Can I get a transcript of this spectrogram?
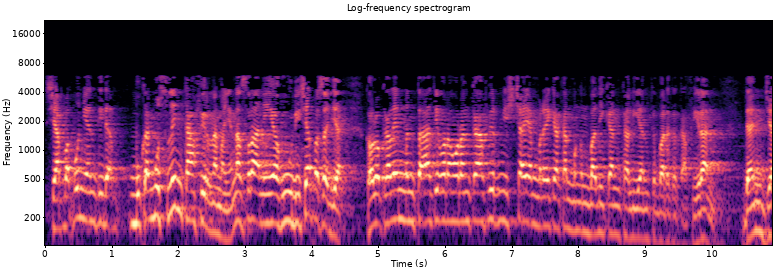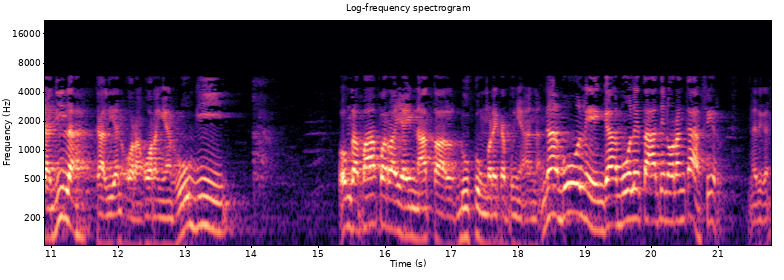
siapa pun yang tidak bukan muslim kafir namanya, Nasrani, Yahudi, siapa saja. Kalau kalian mentaati orang-orang kafir, niscaya mereka akan mengembalikan kalian kepada kekafiran dan jadilah kalian orang-orang yang rugi. Oh nggak apa-apa rayain Natal, dukung mereka punya anak. Nggak boleh, nggak boleh taatin orang kafir. Ngerti kan?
